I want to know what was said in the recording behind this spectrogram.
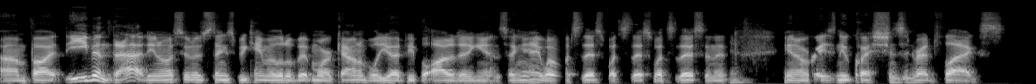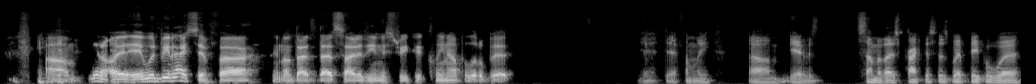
um, but even that, you know, as soon as things became a little bit more accountable, you had people auditing it and saying, "Hey, what's this? What's this? What's this?" And it, yeah. you know, raised new questions and red flags. um, you know, it, it, would be nice if uh, you know that that side of the industry could clean up a little bit. Yeah, definitely. Um, yeah, it was some of those practices where people were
